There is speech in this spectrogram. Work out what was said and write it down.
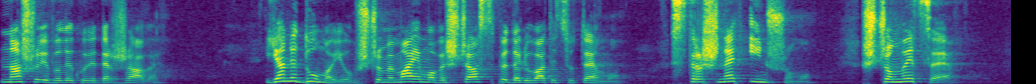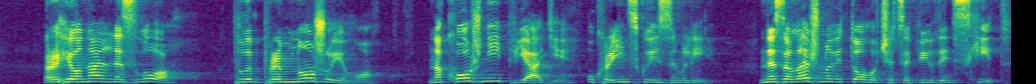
нашої великої держави. Я не думаю, що ми маємо весь час педалювати цю тему. Страшне в іншому, що ми це регіональне зло примножуємо на кожній п'яді української землі, незалежно від того, чи це південь-схід.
